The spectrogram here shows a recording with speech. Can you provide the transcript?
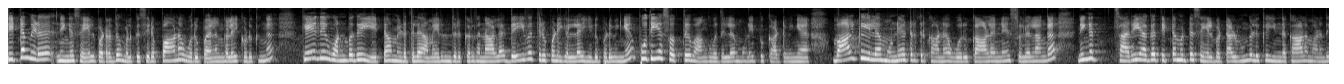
திட்டமிட நீங்கள் செயல்படுறது உங்களுக்கு சிறப்பான ஒரு பலன்களை கொடுக்குங்க. கேது ஒன்பது எட்டாம் இடத்துல அமைந்திருக்கிறதுனால தெய்வ திருப்பணிகளில் ஈடுபடுவீங்க. புதிய சொத்து வாங்குவதில் முனைப்பு காட்டுவீங்க. வாழ்க்கையில் முன்னேற்றத்திற்கான ஒரு காலன்னு சொல்லலாங்க. நீங்கள் சரியாக திட்டமிட்டு செயல்பட்டால் உங்களுக்கு இந்த காலமானது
